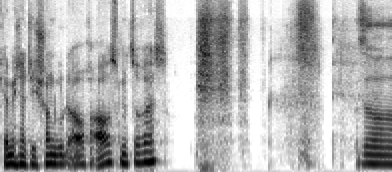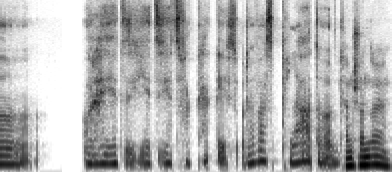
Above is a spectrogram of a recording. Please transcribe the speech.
Kenne mich natürlich schon gut auch aus mit sowas. So. Oder jetzt, jetzt, jetzt verkacke ich's. Oder was? Platon. Kann schon sein.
